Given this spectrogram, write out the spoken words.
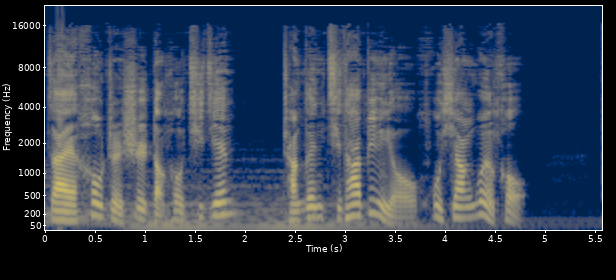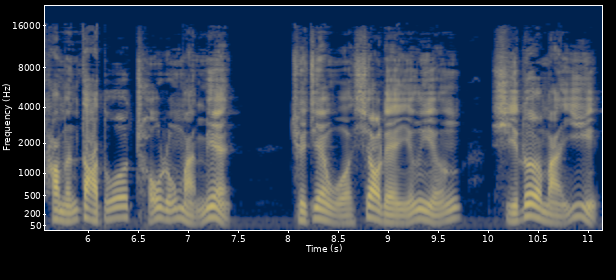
在候诊室等候期间，常跟其他病友互相问候，他们大多愁容满面。”却见我笑脸盈盈，喜乐满意，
